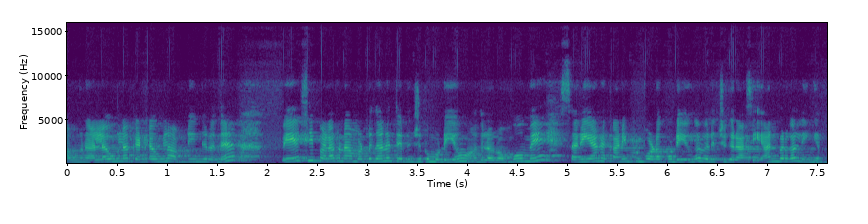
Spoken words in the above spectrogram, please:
அவங்க நல்லவங்களா கெட்டவங்களா அப்படிங்கிறத பேசி பழகினா மட்டும்தானே தெரிஞ்சுக்க முடியும். அதில் ரொம்பவுமே சரியான கணிப்பு போடக்கூடியவங்க விருச்சிக ராசி அன்பர்கள் நீங்கள்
